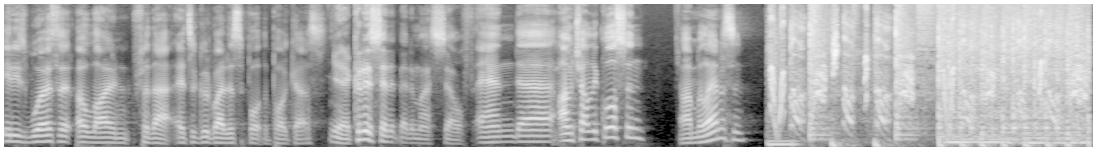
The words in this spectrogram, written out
it is worth it alone for that. It's a good way to support the podcast. yeah, could have said it better myself. And uh, I'm Charlie Clausen. I'm Wil Anderson.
